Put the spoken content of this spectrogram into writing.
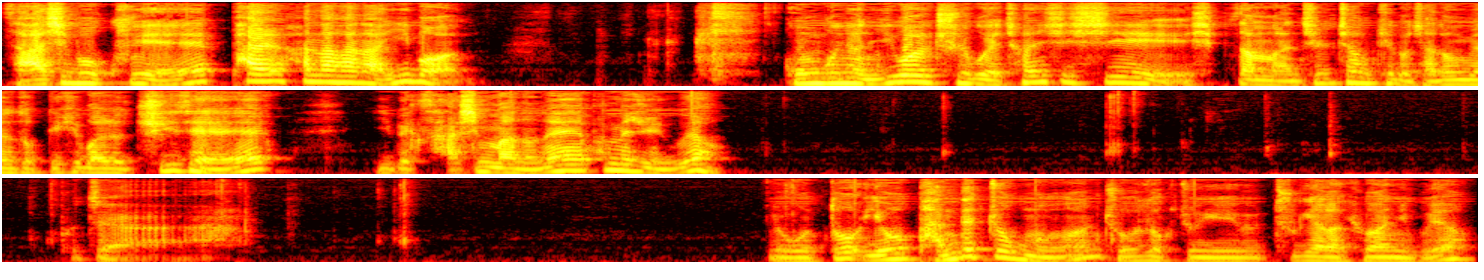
45구에 8112번 09년 2월 출고에 1000cc 13만 7000km 자동 변속기 휘발유 G색 240만원에 판매 중이고요. 보자. 요것도 요 반대쪽 문 조수석 쪽이 두 개가 교환이고요.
